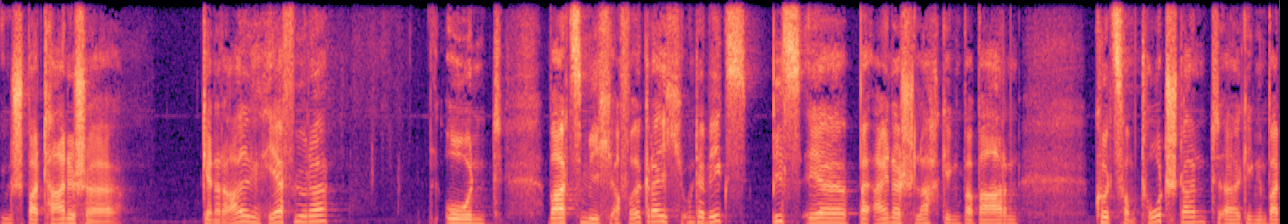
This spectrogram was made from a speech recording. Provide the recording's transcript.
ein spartanischer General, Heerführer und war ziemlich erfolgreich unterwegs, bis er bei einer Schlacht gegen Barbaren kurz vorm Tod stand, äh, gegen den Bar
